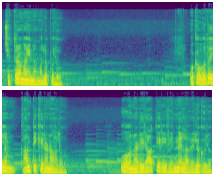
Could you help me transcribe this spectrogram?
చిత్రమైన మలుపులు. ఒక ఉదయం కాంతి కిరణాలు ఓ నడిరాతిరి వెన్నెల వెలుగులు.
